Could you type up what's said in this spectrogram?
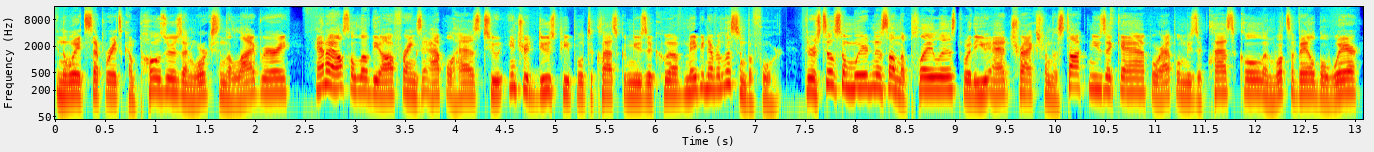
in the way it separates composers and works in the library, and I also love the offerings Apple has to introduce people to classical music who have maybe never listened before. There is still some weirdness on the playlist, whether you add tracks from the stock music app or Apple Music Classical and what's available where.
